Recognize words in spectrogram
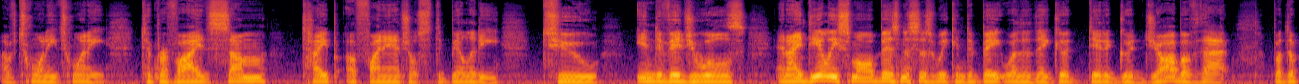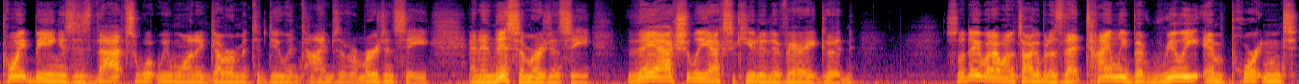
of 2020, to provide some type of financial stability to individuals and ideally small businesses. We can debate whether they good, did a good job of that. But the point being is, is that's what we wanted government to do in times of emergency. And in this emergency, they actually executed a very good. So today, what I want to talk about is that timely but really important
